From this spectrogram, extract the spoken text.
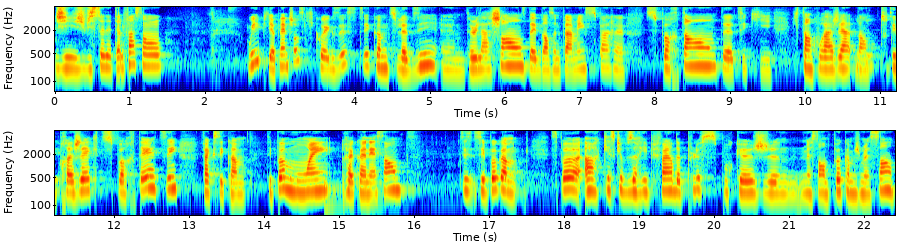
j'ai- je vis ça de telle façon. Oui, puis il y a plein de choses qui coexistent. tu sais, Comme tu l'as dit, tu as eu la chance d'être dans une famille super euh, supportante, euh, qui, qui t'encourageait dans tous tes projets, qui te supportait. tu sais. Fait que c'est comme, tu pas moins reconnaissante. C'est pas comme, c'est pas, ah, qu'est-ce que vous auriez pu faire de plus pour que je ne me sente pas comme je me sens.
